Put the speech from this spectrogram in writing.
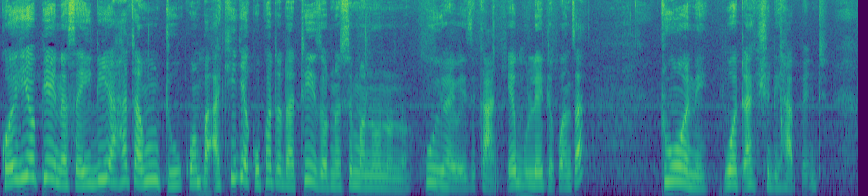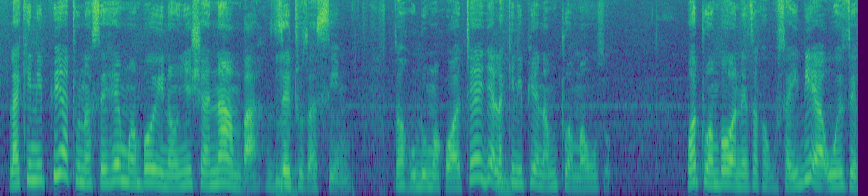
Kwa hiyo pia inasaidia hata mtu kwamba akija kupata tatizo tunasema no, no, no, huyu haiwezekani, hebu lete kwanza tuone what actually happened. Lakini pia tuna sehemu ambayo inaonyesha namba zetu za simu za huduma kwa wateja, lakini pia na mtu wa mauzo, watu ambao wanaweza kukusaidia uweze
